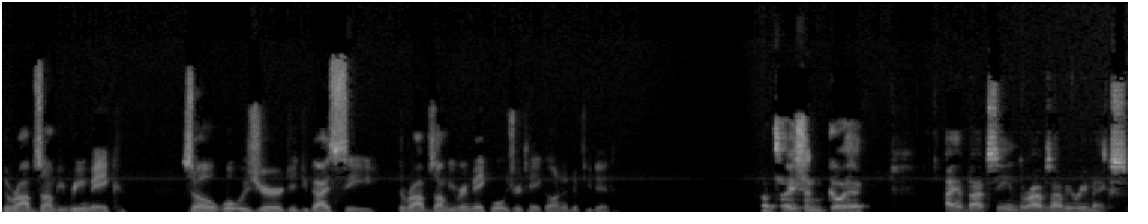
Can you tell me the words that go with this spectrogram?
the Rob Zombie remake. So, what was your? Did you guys see the Rob Zombie remake? What was your take on it if you did? Uh, Tyson, go ahead. I have not seen the Rob Zombie remakes.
